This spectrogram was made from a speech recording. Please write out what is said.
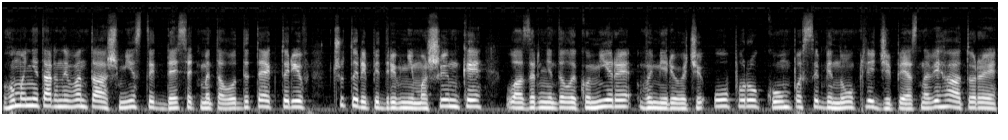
Гуманітарний вантаж містить 10 металодетекторів, 4 підрівні машинки, лазерні далекоміри, вимірювачі опору, компаси, біноклі, GPS-навігатори,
